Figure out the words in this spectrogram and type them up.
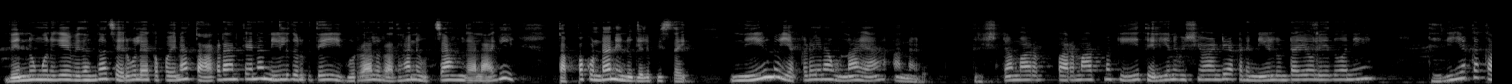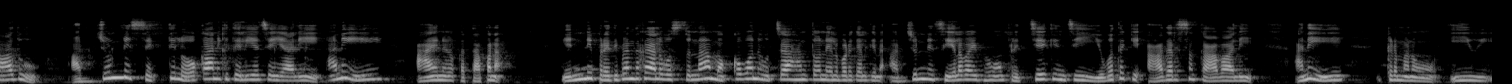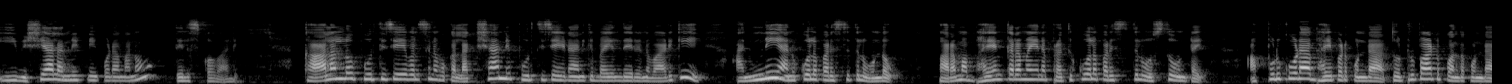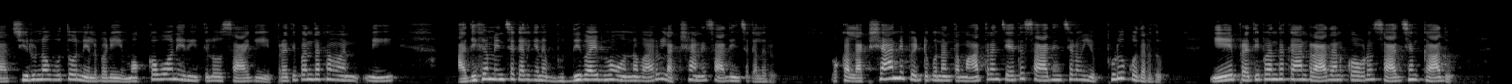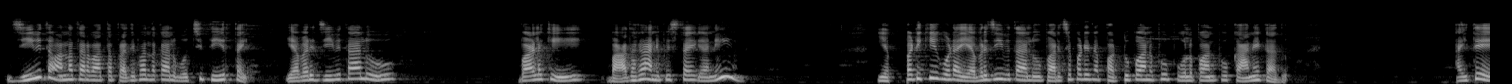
వెన్ను మునిగే విధంగా చెరువు లేకపోయినా తాగడానికైనా నీళ్ళు దొరికితే ఈ గుర్రాలు రథాన్ని ఉత్సాహంగా లాగి తప్పకుండా నిన్ను గెలిపిస్తాయి. నీళ్ళు ఎక్కడైనా ఉన్నాయా? అన్నాడు. కృష్ణ పరమాత్మకి తెలియని విషయం అండి? అక్కడ నీళ్ళుంటాయో లేదో అని. తెలియక కాదు. అర్జున్ని శక్తి లోకానికి తెలియచేయాలి అని ఆయన యొక్క తపన. ఎన్ని ప్రతిబంధకాలు వస్తున్నా మొక్కవోని ఉత్సాహంతో నిలబడగలిగిన అర్జున్ని శీలవైభవం ప్రత్యేకించి యువతకి ఆదర్శం కావాలి అని ఇక్కడ మనం ఈ ఈ విషయాలన్నింటినీ కూడా మనం తెలుసుకోవాలి. కాలంలో పూర్తి చేయవలసిన ఒక లక్ష్యాన్ని పూర్తి చేయడానికి బయలుదేరిన వాడికి అన్నీ అనుకూల పరిస్థితులు ఉండవు. పరమ భయంకరమైన ప్రతికూల పరిస్థితులు వస్తూ ఉంటాయి. అప్పుడు కూడా భయపడకుండా తొట్టుపాటు పొందకుండా చిరునవ్వుతో నిలబడి మొక్కవోని రీతిలో సాగి ప్రతిబంధకాన్ని అధిగమించగలిగిన బుద్ధి వైభవం ఉన్నవారు లక్ష్యాన్ని సాధించగలరు. ఒక లక్ష్యాన్ని పెట్టుకున్నంత మాత్రం చేత సాధించడం ఎప్పుడూ కుదరదు. ఏ ప్రతిబంధకాన్ని రాదనుకోవడం సాధ్యం కాదు. జీవితం అన్న తర్వాత ప్రతిబంధకాలు వచ్చి తీరుతాయి. ఎవరి జీవితాలు వాళ్ళకి బాధగా అనిపిస్తాయి కానీ ఎప్పటికీ కూడా ఎవరి జీవితాలు పరచబడిన పట్టుపానుపు పూలపానుపు కానే కాదు. అయితే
